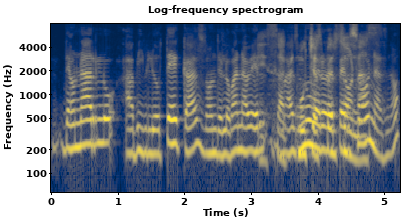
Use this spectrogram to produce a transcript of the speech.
donarlo a bibliotecas donde lo van a ver Exacto, más muchas número personas. de personas, ¿no?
